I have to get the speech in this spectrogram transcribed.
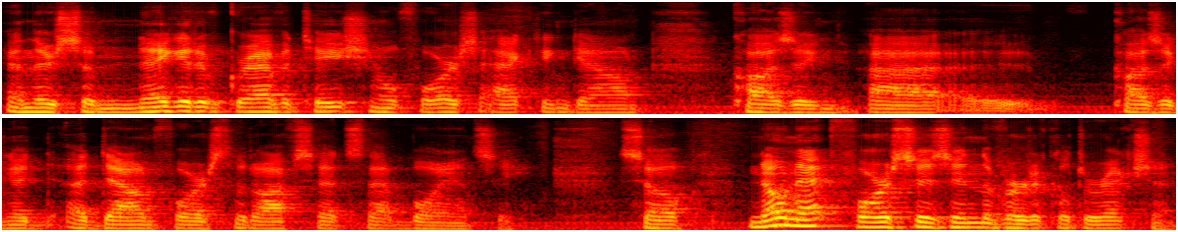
and there's some negative gravitational force acting down, causing, uh, causing a, a down force that offsets that buoyancy. So no net forces in the vertical direction.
